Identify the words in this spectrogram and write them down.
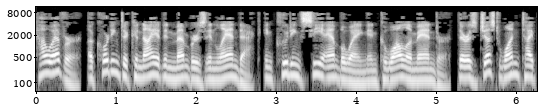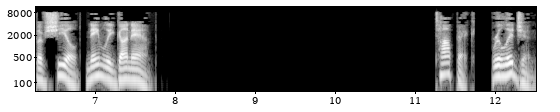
However, according to Kenyatan members in Landak including C. Ambawang and Kuala Mandor, there is just one type of shield, namely gun amp. Religion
